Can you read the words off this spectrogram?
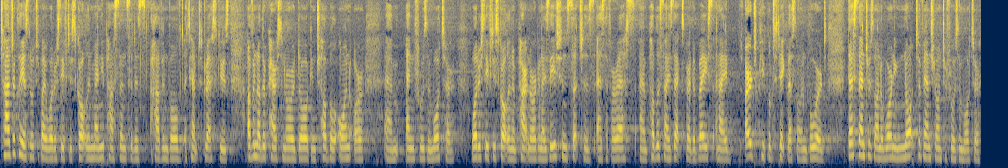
Tragically, as noted by Water Safety Scotland, many past incidents have involved attempted rescues of another person or a dog in trouble on or um, in frozen water. Water Safety Scotland and partner organisations such as SFRS um, publicised expert advice and I urge people to take this on board. This centres on a warning not to venture onto frozen water.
